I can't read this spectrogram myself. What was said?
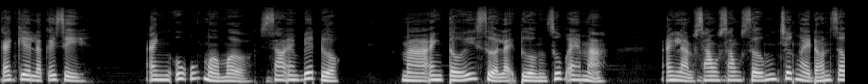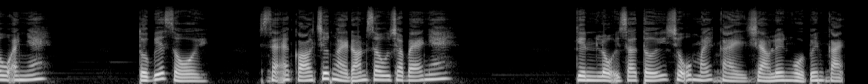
Cái kia là cái gì? Anh úp úp mở mở, sao em biết được? Mà anh tới sửa lại tường giúp em à? Anh làm xong xong sớm trước ngày đón dâu anh nhé. Tôi biết rồi, sẽ có trước ngày đón dâu cho bé nhé. Kiên lội ra tới chỗ máy cày trào lên ngồi bên cạnh.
